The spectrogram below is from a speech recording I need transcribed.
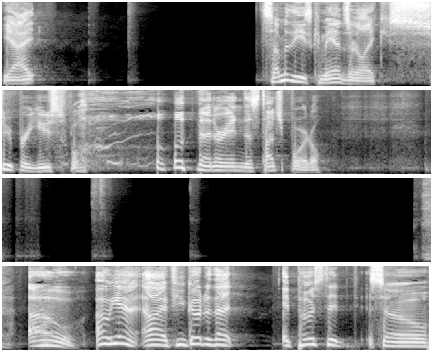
Yeah, I some of these commands are like super useful that are in this touch portal. Oh, oh yeah. Uh, if you go to that, it posted. So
